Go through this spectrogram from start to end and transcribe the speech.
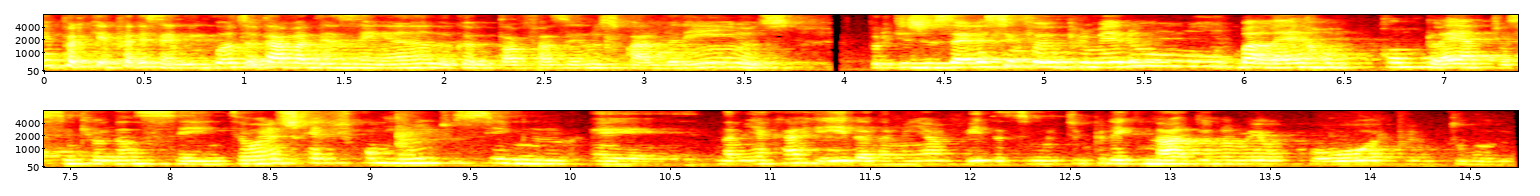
É porque, por exemplo, enquanto eu estava desenhando, quando eu estava fazendo os quadrinhos, porque Gisele assim, foi o primeiro balé completo assim que eu dancei. Então, eu acho que ele ficou muito assim é, na minha carreira, na minha vida, assim, muito impregnado no meu corpo e tudo.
